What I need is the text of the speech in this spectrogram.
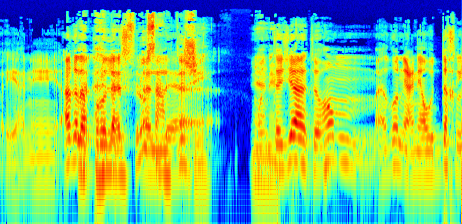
يعني أغلب الفلوس عم تجي. يعني منتجاتهم أظن يعني أو الدخل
